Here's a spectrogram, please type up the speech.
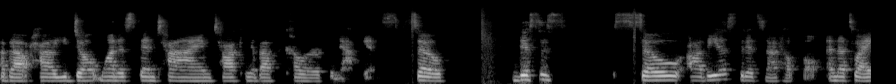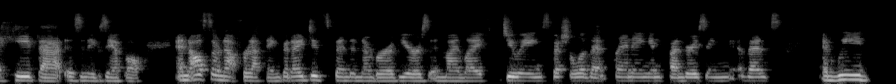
about how you don't want to spend time talking about the color of the napkins. So this is so obvious that it's not helpful and that's why i hate that as an example. And also not for nothing but i did spend a number of years in my life doing special event planning and fundraising events and we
